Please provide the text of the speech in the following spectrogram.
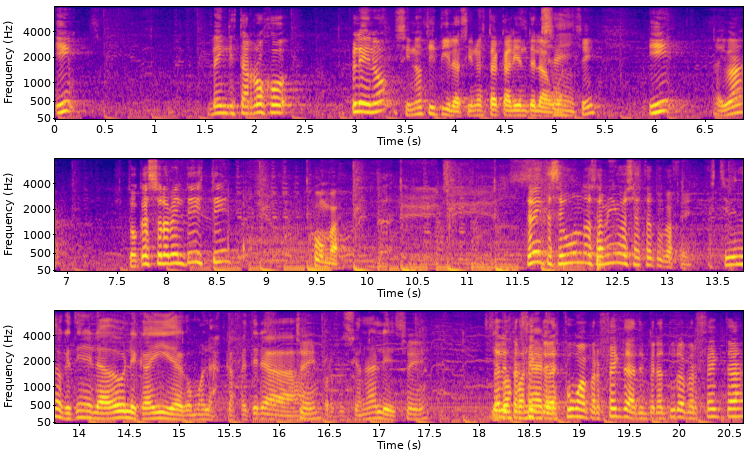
Y ven que está rojo pleno, si no titila, si no está caliente el agua. Sí. ¿sí? Y ahí va. Tocas solamente este. Pumba. 30 segundos, amigos, ya está tu café. Estoy viendo que tiene la doble caída, como las cafeteras Sí. profesionales. Sí. Le Sale perfecto, poner- la espuma perfecta, la temperatura perfecta.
